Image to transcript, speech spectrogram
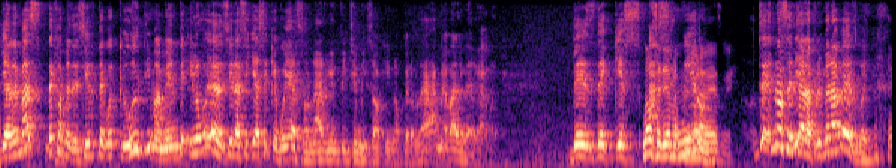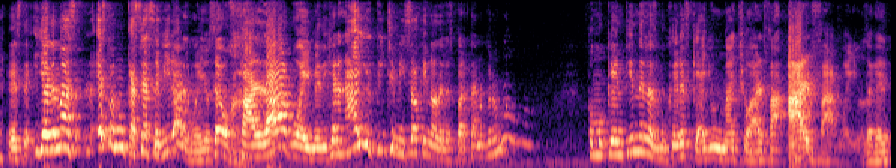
Y, además, déjame decirte, güey, que últimamente, y lo voy a decir así, ya sé que voy a sonar bien pinche misógino, pero ah, me vale verga, güey. Desde que. No sería la primera vez, güey. Sí, no sería la primera vez, güey. Este, y además, esto nunca se hace viral, güey. O sea, ojalá, güey, me dijeran, ay, el pinche misógino del espartano, pero no, como que entienden las mujeres que hay un macho alfa, alfa, güey. O sea, que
